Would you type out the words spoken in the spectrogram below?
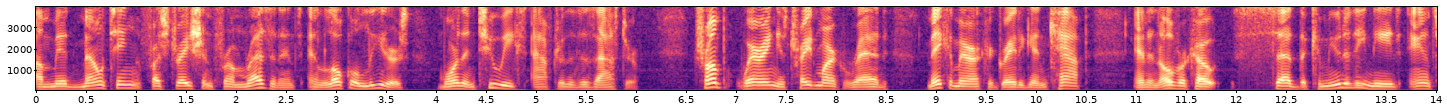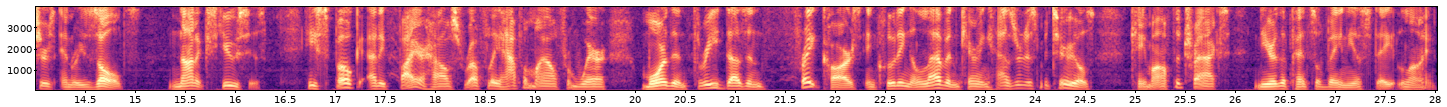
amid mounting frustration from residents and local leaders more than two weeks after the disaster. Trump, wearing his trademark red Make America Great Again cap and an overcoat, said the community needs answers and results, not excuses. He spoke at a firehouse roughly half a mile from where more than three dozen freight cars, including 11 carrying hazardous materials, came off the tracks near the Pennsylvania state line.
